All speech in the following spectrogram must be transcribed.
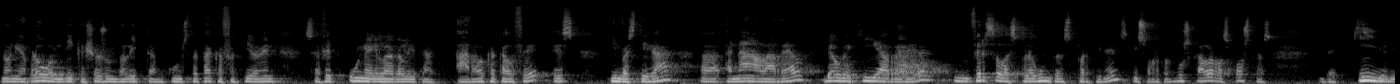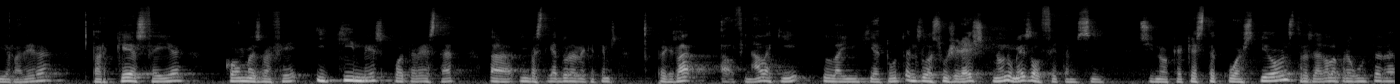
No n'hi ha prou en dir que això és un delicte, en constatar que efectivament s'ha fet una il·legalitat. Ara el que cal fer és investigar, eh, anar a l'arrel, veure qui hi ha darrere, fer-se les preguntes pertinents i sobretot buscar les respostes de qui hi havia darrere, per què es feia, com es va fer i qui més pot haver estat eh, investigat durant aquest temps. Perquè, clar, al final aquí la inquietud ens la suggereix no només el fet en si, sinó que aquesta qüestió ens trasllada la pregunta de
